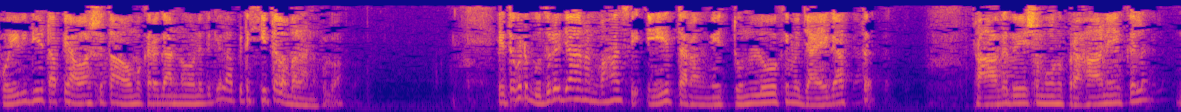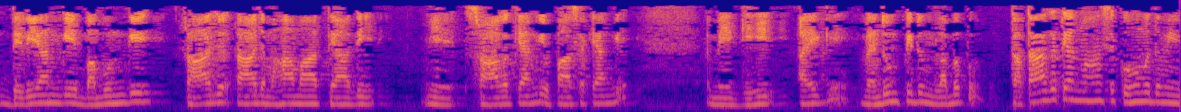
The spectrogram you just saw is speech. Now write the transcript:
කොයි විදිහට අපේ අවශ්‍යතාව අවම කරගන්න ඕනේද කියලා අපිට හිතලා බලන්න පුළුවන්. එතකොට බුදුරජාණන් වහන්සේ ඒ තරම් මේ තුන් ලෝකෙම ජයගත්ත රාග ద్వේෂ මෝහ ප්‍රහාණය කළ දෙවියන්ගේ බඹුන්ගේ රාජ රාජ මහා මාත්‍යාදී මේ ශ්‍රාවකයන්ගේ උපාසකයන්ගේ මේ ගිහි අයගේ වැඳුම් පිදුම් ලැබපු තථාගතයන් වහන්සේ කොහොමද මේ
